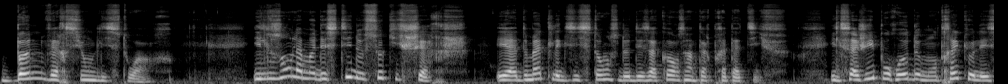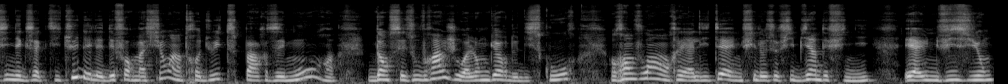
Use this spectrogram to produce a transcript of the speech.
bonne version de l'histoire. Ils ont la modestie de ceux qui cherchent, et admettent l'existence de désaccords interprétatifs. Il s'agit pour eux de montrer que les inexactitudes et les déformations introduites par Zemmour dans ses ouvrages ou à longueur de discours renvoient en réalité à une philosophie bien définie et à une vision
